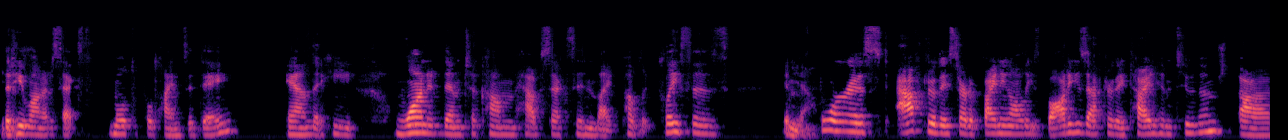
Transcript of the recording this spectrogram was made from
that he wanted sex multiple times a day, and that he wanted them to come have sex in like public places, in Yeah. the forest. After they started finding all these bodies, after they tied him to them, uh,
